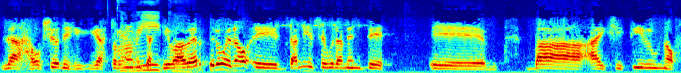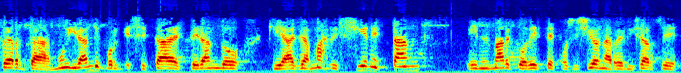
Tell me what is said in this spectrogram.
las opciones gastronómicas que va a haber, pero bueno, eh, también seguramente eh, va a existir una oferta muy grande porque se está esperando que haya más de 100 stands en el marco de esta exposición a realizarse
